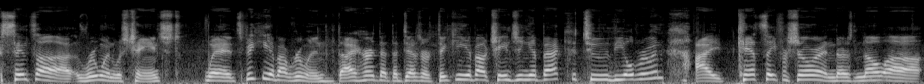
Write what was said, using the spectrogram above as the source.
since uh, Ruin was changed, when speaking about Ruin, I heard that the devs are thinking about changing it back to the old Ruin. I can't say for sure, and there's no uh,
